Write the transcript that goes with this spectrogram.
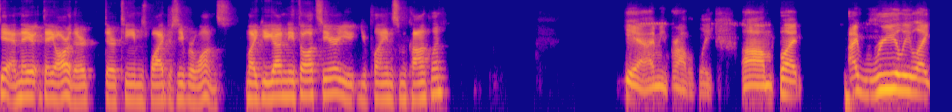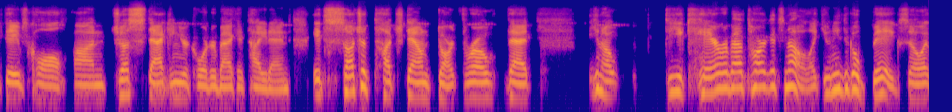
Yeah, and they they are their their team's wide receiver ones. Mike, you got any thoughts here? You you playing some Conklin? Yeah, I mean probably, um, but I really like Dave's call on just stacking your quarterback at tight end. It's such a touchdown dart throw that, you know, do you care about targets? No, like you need to go big. So uh,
